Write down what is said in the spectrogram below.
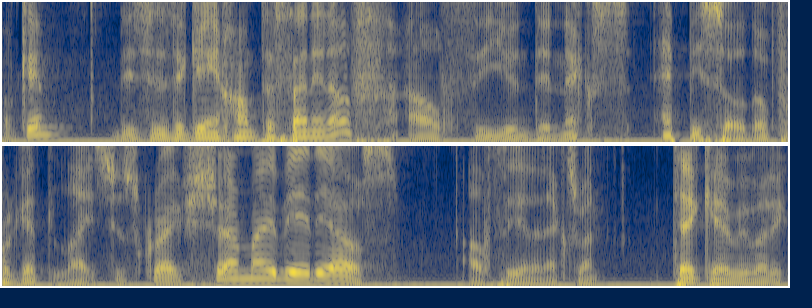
Okay this is again hunter signing off. I'll see you in the next episode. Don't forget like subscribe share my videos. I'll see you in the next one. Take care everybody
